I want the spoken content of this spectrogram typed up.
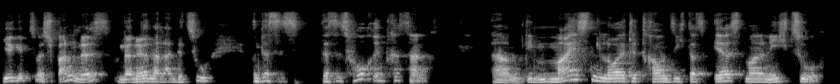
hier gibt's was Spannendes und dann hören dann alle zu. Und das ist, das ist hochinteressant. Ähm, die meisten Leute trauen sich das erstmal nicht zu,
